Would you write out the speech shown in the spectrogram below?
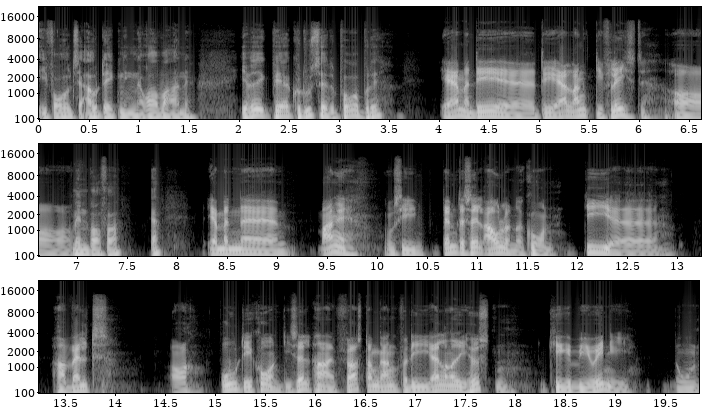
i forhold til afdækningen af råvarerne. Jeg ved ikke, Per, kunne du sætte på på det? Ja, men det, øh, det er langt de fleste. Og Men hvorfor? Ja. Jamen, øh, mange, vil sige, dem der selv avler noget korn, de øh, har valgt at bruge det korn, de selv har i første omgang, fordi allerede i høsten kigger vi jo ind i nogle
